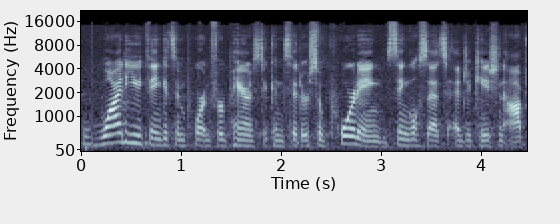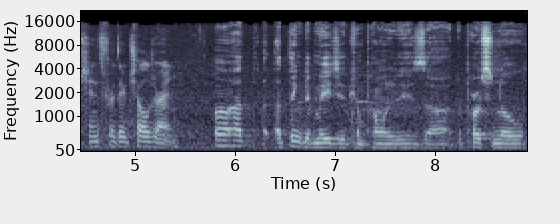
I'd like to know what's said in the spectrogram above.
Why do you think it's important for parents to consider supporting single-sex education options for their children? Well, I, I, think the major component is uh, the personal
